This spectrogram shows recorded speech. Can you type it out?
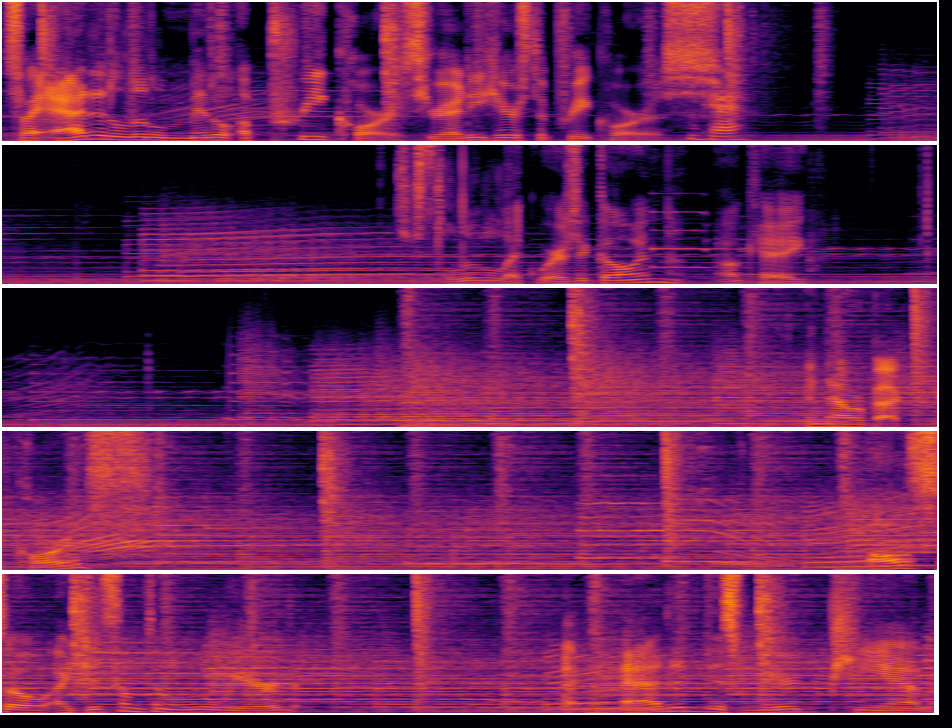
so I added a little middle a pre-chorus. You ready? Here's the pre-chorus. Okay. Just a little like, where's it going? Okay. And now we're back to the chorus. Also, I did something a little weird. I added this weird piano.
